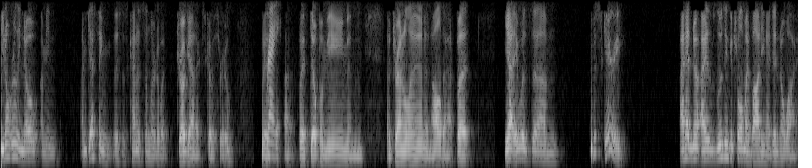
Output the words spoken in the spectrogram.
you don't really know. I mean, I'm guessing this is kind of similar to what drug addicts go through, with Right. uh, with dopamine and adrenaline and all that. But yeah, it was. Um, it was scary. I had no. I was losing control of my body, and I didn't know why.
